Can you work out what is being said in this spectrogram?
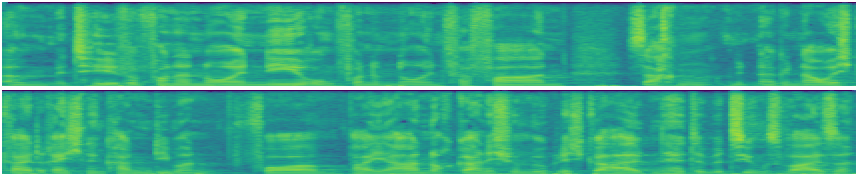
ähm, mit Hilfe von einer neuen Näherung, von einem neuen Verfahren Sachen mit einer Genauigkeit rechnen kann, die man vor ein paar Jahren noch gar nicht für möglich gehalten hätte, beziehungsweise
